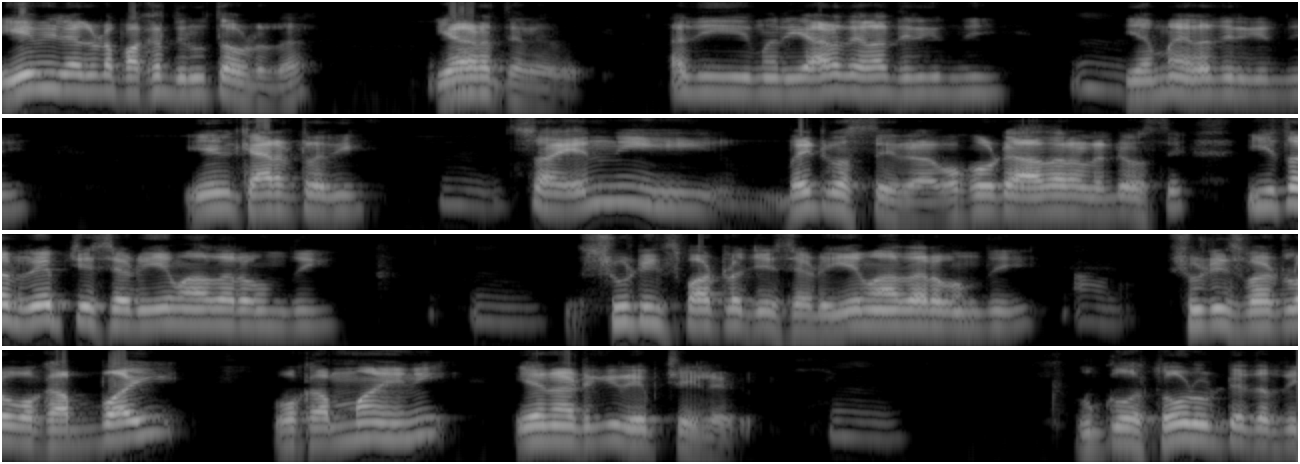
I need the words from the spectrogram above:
ఏమీ లేకుండా పక్కన తిరుగుతూ ఉండదా ఏడ తిరగదు. అది మరి ఏడాది ఎలా తిరిగింది. ఈ అమ్మాయి ఎలా తిరిగింది? ఏమి క్యారెక్టర్ అది. సో అవన్నీ బయటకు వస్తాయి. ఒక్కొక్కటి ఆధారాలు అన్నీ వస్తాయి. ఇతను రేప్ చేశాడు ఏం ఆధారం ఉంది. షూటింగ్ స్పాట్లో చేశాడు. ఏం ఆధారం ఉంది? షూటింగ్ స్పాట్లో ఒక అబ్బాయి ఒక అమ్మాయిని ఏనాటికి రేప్ చేయలేడు. ఇంకో తోడు ఉంటే తప్పితే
